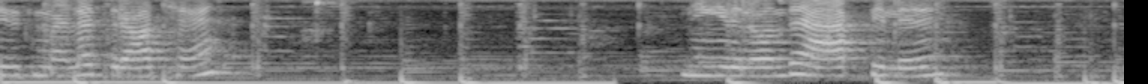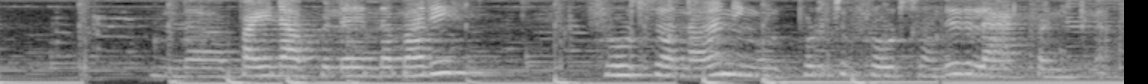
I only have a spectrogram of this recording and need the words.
இதுக்கு மேலே திராட்சை. நீங்கள் இதில் வந்து ஆப்பிள் இந்த பைனாப்பிள் இந்த மாதிரி ஃப்ரூட்ஸ் வரனால நீங்கள் உங்களுக்கு பிடிச்ச ஃப்ரூட்ஸ் வந்து இதில் ஆட் பண்ணிக்கலாம்.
